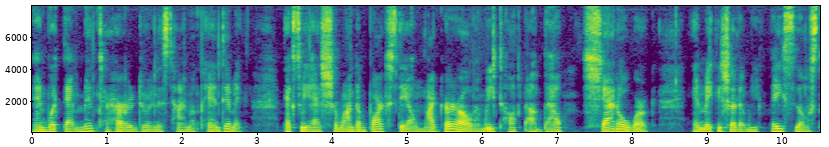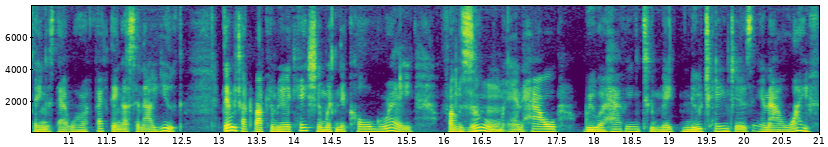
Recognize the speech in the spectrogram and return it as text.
and what that meant to her during this time of pandemic. Next, we had Sharonda Barksdale, my girl, and we talked about shadow work and making sure that we face those things that were affecting us in our youth. Then we talked about communication with Nicole Gray from Zoom and how we were having to make new changes in our life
